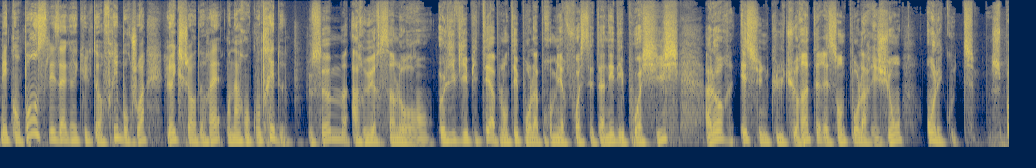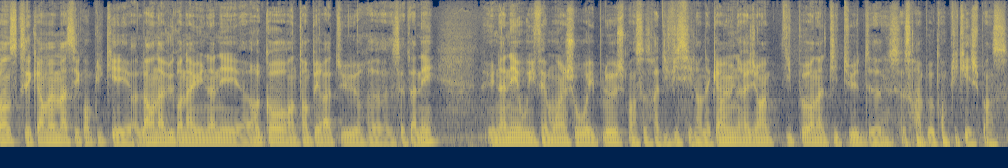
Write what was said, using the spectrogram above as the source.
Mais qu'en pensent les agriculteurs fribourgeois? Loïc Chorderet en a rencontré deux. Nous sommes à Ruer Saint-Laurent. Olivier Pité a planté pour la première fois cette année des pois chiches. Alors, est-ce une culture intéressante pour la région? On l'écoute. Je pense que c'est quand même assez compliqué. Là, on a vu qu'on a eu une année record en température euh, cette année une année où il fait moins chaud et pleut, je pense que ce sera difficile. On est quand même une région un petit peu en altitude, euh, ce sera un peu compliqué, je pense.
